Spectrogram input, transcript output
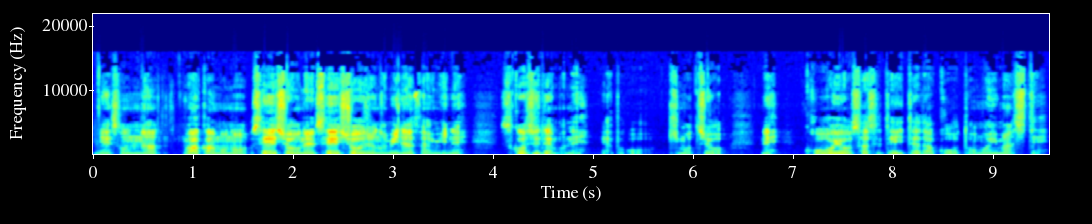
ね、そんな若者、青少年、青少女の皆さんにね、少しでもね、やっぱこう、気持ちをね、高揚させていただこうと思いまして、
